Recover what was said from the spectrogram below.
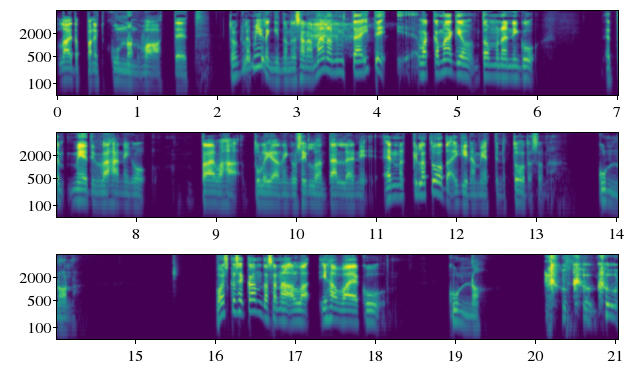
laitapa nyt kunnon vaatteet. Se on kyllä mielenkiintoinen sana. Mä en ole nimittäin itse, vaikka mäkin on tommonen niinku, että mietin vähän niinku, taivahan tuli ja niinku silloin tällöin, niin en ole kyllä tuota ikinä miettinyt tuota sanaa. Kunnon. Voisiko se kantasana olla ihan vaan joku kunno? Kunno.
